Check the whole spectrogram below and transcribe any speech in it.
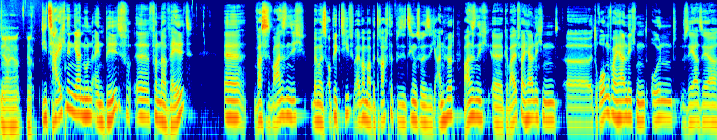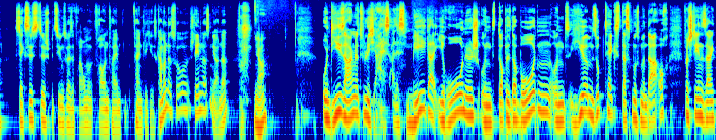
Ja, ja, ja. die zeichnen ja nun ein Bild äh, von der Welt, äh, was wahnsinnig, wenn man es objektiv einfach mal betrachtet, beziehungsweise sich anhört, wahnsinnig äh, gewaltverherrlichend, äh, drogenverherrlichend und sehr, sehr sexistisch, beziehungsweise Frauen, frauenfeindlich ist. Kann man das so stehen lassen? Ja, ne? Ja, Und die sagen natürlich, ja, das ist alles mega ironisch und doppelter Boden und hier im Subtext, das muss man da auch verstehen. Sage ich,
